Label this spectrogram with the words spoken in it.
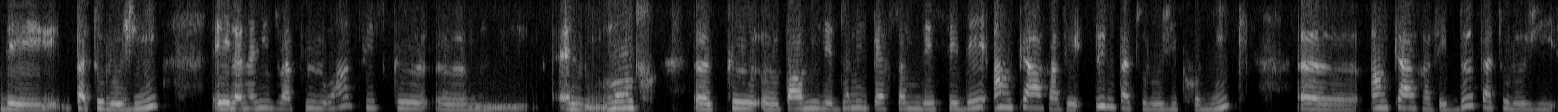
des pathologies. Et l'analyse va plus loin puisque euh, elle montre euh, que euh, parmi les 2000 personnes décédées, un quart avait une pathologie chronique, euh, un quart avait deux pathologies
